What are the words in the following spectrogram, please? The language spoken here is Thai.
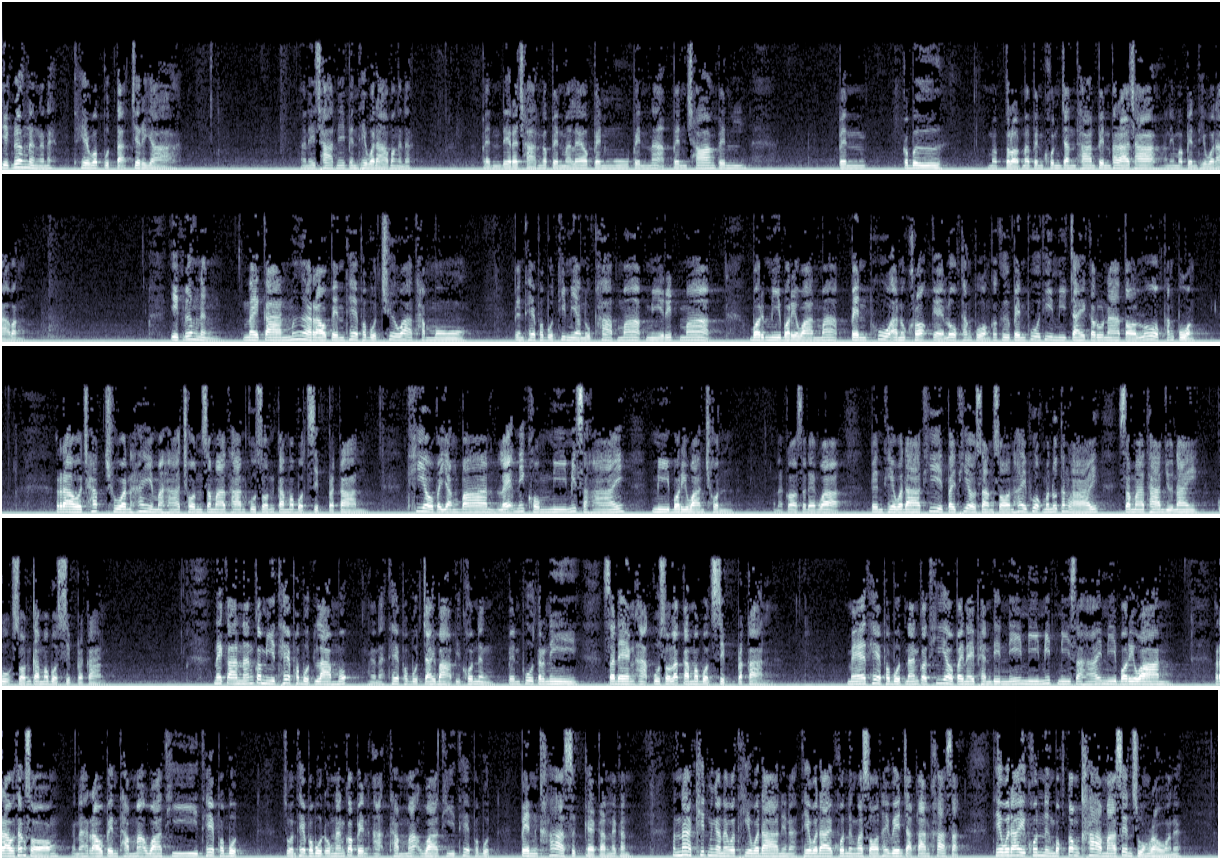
อีกเรื่องหนึ่งนะเทวปุตตะเจริยา อันนี้ชาตินี้เป็นเทวดาบ้างนะเป็นเดรัจฉานก็เป็นมาแล้ว เป็นงูเป็นนาคเป็นช้างเป็นเป็นกระบือ มาตลอดมาเป็นคนจันทานเป็นพระราชา อันนี้มาเป็นเทวดาบ้าง อีกเรื่องหนึ่ง ในการเมื่อเราเป็นเทพบุตรชื่อว่าธรรมโม เป็นเทพบุตรที่มีอนุภาพมาก มีฤทธิ์มาก บริมีบริวารมาก เป็นผู้อนุเคราะห์แก่โลกทั้งปวง ก็คือเป็นผู้ที่มีใจกรุณาต่อโลกทั้งปวง เราชักชวนให้มหาชนสมาทานกุศลกรรมบทสิบประการ เที่ยวไปยังบ้านและนิคมมีมิสหาย มีบริวารชนนะก็แสดงว่าเป็นเทวดาที่ไปเที่ยวสั่งสอนให้พวกมนุษย์ทั้งหลาย สมาทานอยู่ในกุศลกรรมบทสิบประการ ในการนั้นก็มีเทพบุตรลามกนะเทพบุตรใจบาปอีกคนหนึ่ง เป็นผู้ตรณีแสดงอกุศลกรรมบทสิบประการ แม้เทพบุตรนั้นก็เที่ยวไปในแผ่นดินนี้มีมิตรมีสหายมีบริวาร เราทั้งสองนะเราเป็นธรรมวาทีเทพบุตร ส่วนเทพบุตรองค์นั้นก็เป็นอธรรมวาทีเทพบุตร เป็นข้าศึกแก่กันแล้วกัน มันน่าคิดเหมือนกันนะว่าเทวดาเนี่ยนะเทวดาคนหนึ่งมาสอนให้เว้นจากการฆ่าสัตว์ เทวดาอีกคนหนึ่งบอกต้องฆ่ามาเส้นสวงเราอะนะ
